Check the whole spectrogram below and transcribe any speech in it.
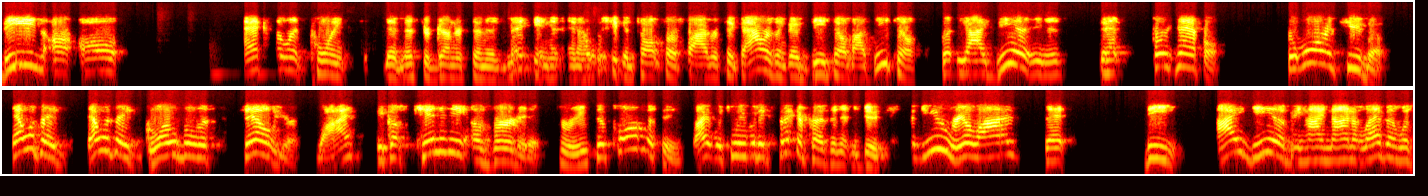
these are all excellent points that Mr. Gunderson is making, and I wish he could talk for five or six hours and go detail by detail. But the idea is that, for example, the war in Cuba, that was a that was a globalist failure. Why? Because Kennedy averted it through diplomacy, right? Which we would expect a president to do. But do you realize that the idea behind 9/11 was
